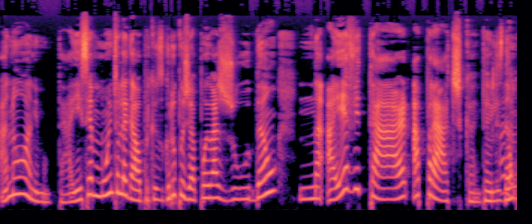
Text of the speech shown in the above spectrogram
anônimo. Tá? E isso é muito legal, porque os grupos de apoio ajudam na- a evitar a prática. Então, eles Ah, dão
